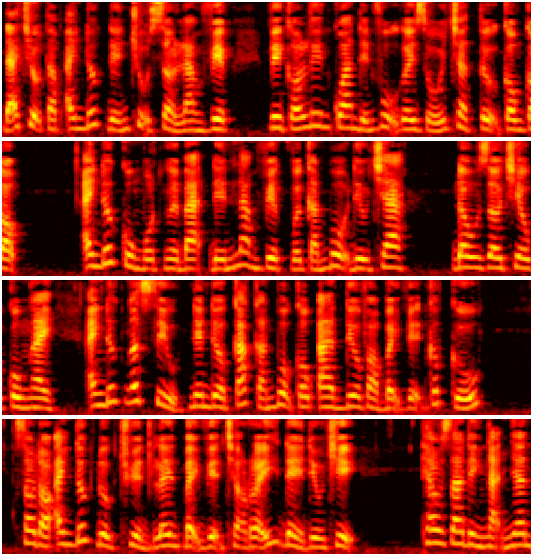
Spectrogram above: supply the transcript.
đã triệu tập anh Đức đến trụ sở làm việc vì có liên quan đến vụ gây rối trật tự công cộng. Anh Đức cùng một người bạn đến làm việc với cán bộ điều tra. Đầu giờ chiều cùng ngày, anh Đức ngất xỉu nên được các cán bộ công an đưa vào bệnh viện cấp cứu. Sau đó anh Đức được chuyển lên bệnh viện trợ rẫy để điều trị. Theo gia đình nạn nhân,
